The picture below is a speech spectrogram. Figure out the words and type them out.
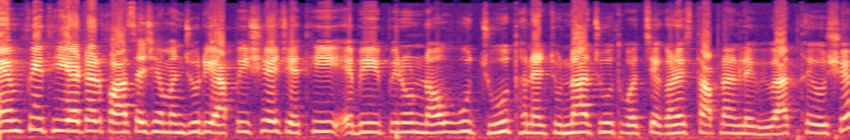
એમ્ફી થિયેટર પાસે જે મંજૂરી આપી છે, જેથી એબીવીપીનું નવું જૂથ અને જૂના જૂથ વચ્ચે ગણેશ સ્થાપનાને લઈ વિવાદ થયો છે.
